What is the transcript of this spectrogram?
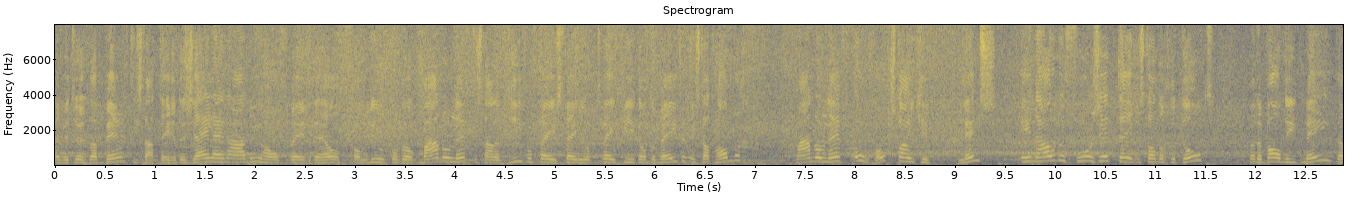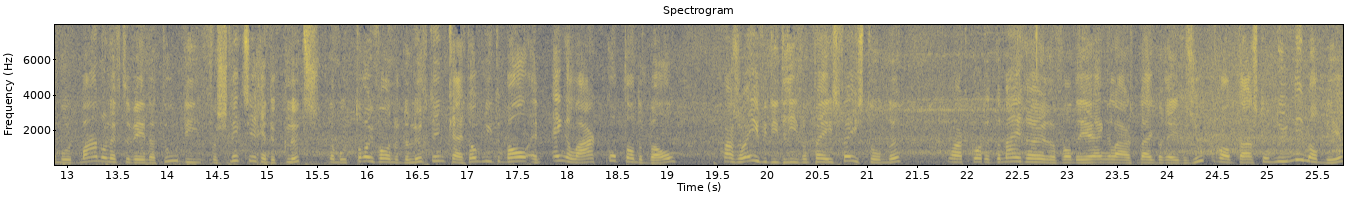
En weer terug naar Berg. Die staat tegen de zijlijn aan nu. Halverwege de helft van Liel komt ook Manolev. Er staan er drie van PSV nu op twee vierkante meter. Is dat handig? Manolev. Oh, hoogstandje. Lens inhouden. Voorzet. Tegenstander geduld. Maar de bal niet mee. Dan moet Manolev er weer naartoe. Die verslikt zich in de kluts. Dan moet Toivonen de lucht in. Krijgt ook niet de bal. En Engelaar kopt dan de bal. Waar zo even die drie van PSV stonden. Maar het korte termijn geheugen van de heer Engelaar is blijkbaar even zoek. Want daar stond nu niemand meer.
